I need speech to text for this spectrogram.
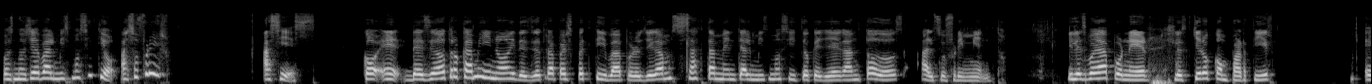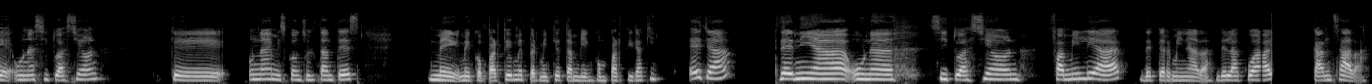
pues nos lleva al mismo sitio, a sufrir. Así es. Eh, desde otro camino y desde otra perspectiva, pero llegamos exactamente al mismo sitio que llegan todos, al sufrimiento. Y les voy a poner, les quiero compartir eh, una situación que una de mis consultantes me, me compartió y me permitió también compartir aquí. Ella tenía una situación familiar determinada, de la cual cansada.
